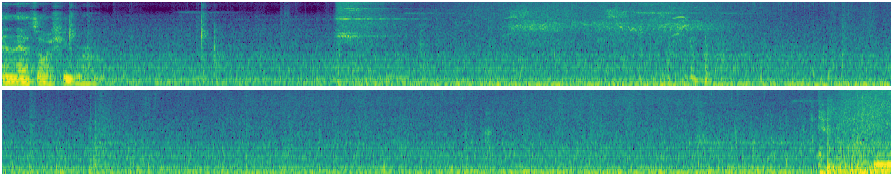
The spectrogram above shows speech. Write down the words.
and that's all she wrote. Ooh.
